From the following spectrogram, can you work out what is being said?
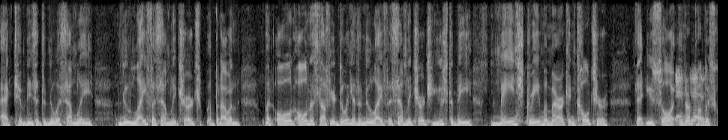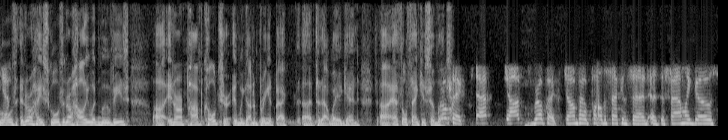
activities at the New Assembly, New Life Assembly Church. But I would, but all all the stuff you're doing at the New Life Assembly Church used to be mainstream American culture that you saw in our public schools, yep. in our high schools, in our Hollywood movies, uh, in our pop culture, and we got to bring it back uh, to that way again. Uh, Ethel, thank you so much. Real quick, John, real quick. John Pope Paul II said, "As the family goes,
